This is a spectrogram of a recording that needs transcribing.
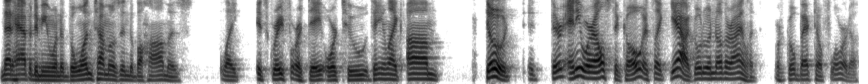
That happened to me when the one time I was in the Bahamas. Like it's great for a day or two. Then you're like, um, dude, is there anywhere else to go? It's like, yeah, go to another island or go back to Florida.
